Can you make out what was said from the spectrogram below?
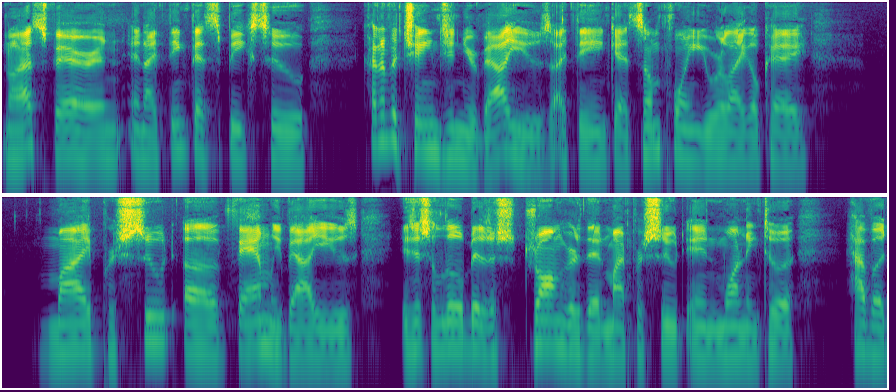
No, that's fair, and and I think that speaks to kind of a change in your values. I think at some point you were like, okay, my pursuit of family values is just a little bit stronger than my pursuit in wanting to have a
